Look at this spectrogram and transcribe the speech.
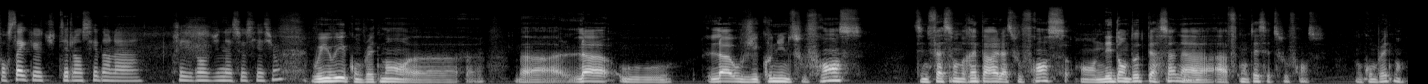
pour ça que tu t'es lancé dans la présidence d'une association? Oui, oui, complètement. Euh, bah, là où, là où j'ai connu une souffrance, c'est une façon de réparer la souffrance en aidant d'autres personnes à, mhm. affronter cette souffrance. Donc complètement.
